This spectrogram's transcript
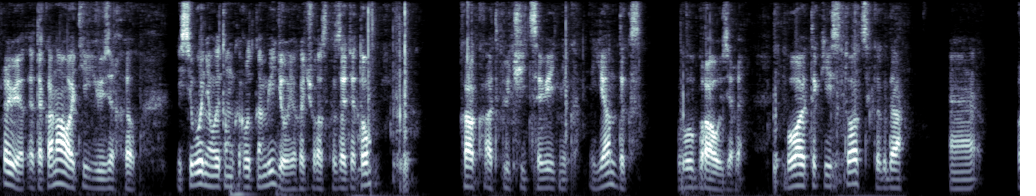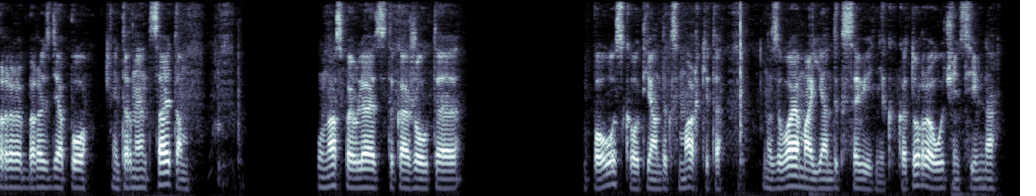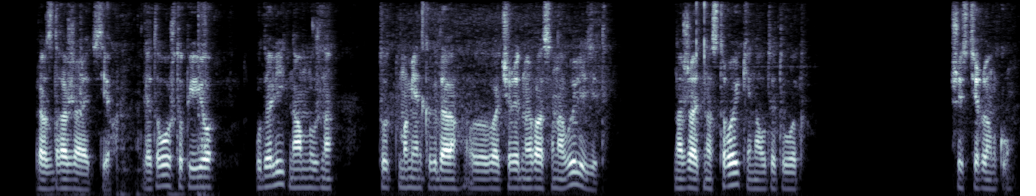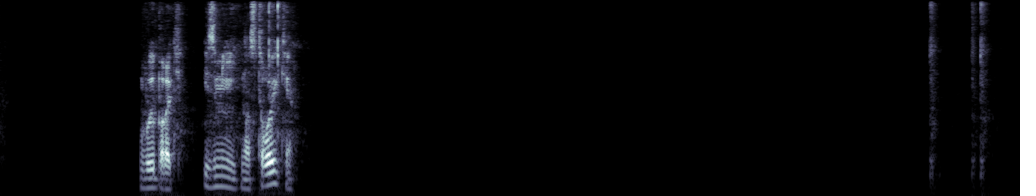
Привет, это канал IT User Help. И сегодня в этом коротком видео я хочу рассказать о том, как отключить советник Яндекс в браузере. Бывают такие ситуации, когда э, бороздя по интернет-сайтам, у нас появляется такая желтая полоска от Яндекс Маркета, называемая Яндекс Советник, которая очень сильно раздражает всех. Для того, чтобы ее удалить, нам нужно тот момент, когда э, в очередной раз она вылезет, нажать настройки на вот эту вот шестеренку, выбрать изменить настройки.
